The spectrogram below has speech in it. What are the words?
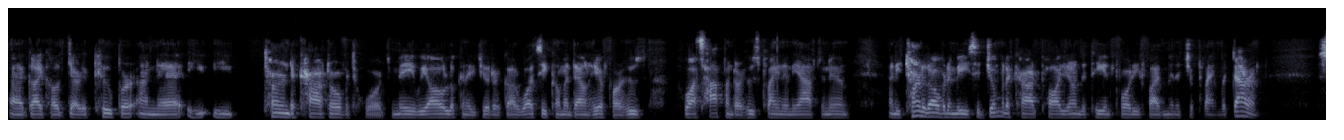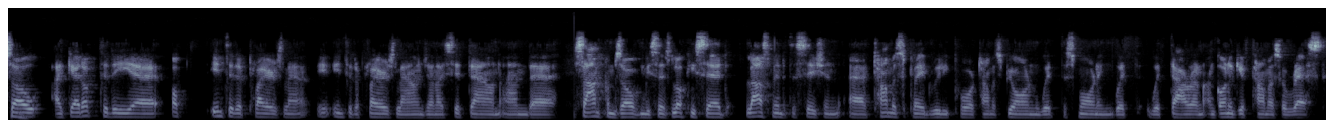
A guy called Derek Cooper, and uh, he, he turned the cart over towards me. We all looking at each other. God, what's he coming down here for? Who's what's happened or who's playing in the afternoon? And he turned it over to me. He said, "Jump in the cart, Paul. You're on the tee in 45 minutes. You're playing with Darren." So I get up to the uh, up into the players lounge, into the players lounge, and I sit down. And uh, Sam comes over and he says, "Look," he said, "last minute decision. Uh, Thomas played really poor. Thomas Bjorn with this morning with with Darren. I'm going to give Thomas a rest.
